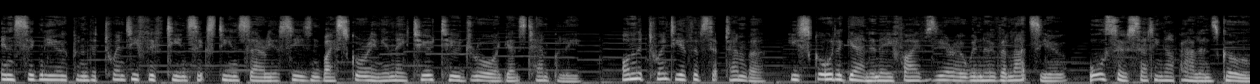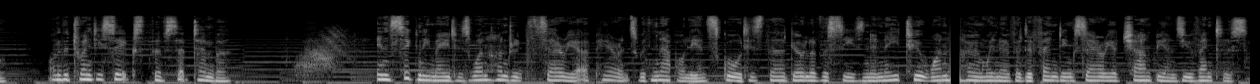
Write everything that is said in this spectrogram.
Insigne opened the 2015-16 Serie season by scoring in a 2-2 draw against Empoli. On the 20th of September, he scored again in a 5-0 win over Lazio, also setting up Allan's goal. On the 26th of September, Insigne made his 100th Serie A appearance with Napoli and scored his third goal of the season in a 2-1 home win over defending Serie A champions Juventus.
